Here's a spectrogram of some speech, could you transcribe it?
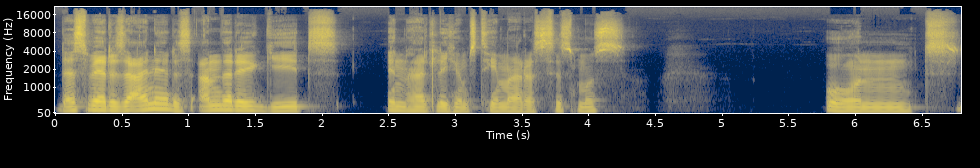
Das wäre das eine. Das andere geht inhaltlich ums Thema Rassismus. Und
